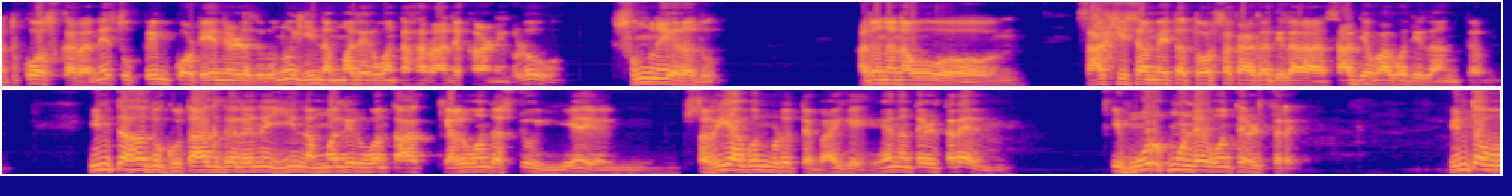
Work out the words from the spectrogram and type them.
ಅದಕ್ಕೋಸ್ಕರನೇ ಸುಪ್ರೀಂ ಕೋರ್ಟ್ ಏನ್ ಹೇಳಿದ್ರು ಈ ನಮ್ಮಲ್ಲಿರುವಂತಹ ರಾಜಕಾರಣಿಗಳು ಸುಮ್ಮನೆ ಇರೋದು. ಅದನ್ನ ನಾವು ಸಾಕ್ಷಿ ಸಮೇತ ತೋರ್ಸಕ್ಕಾಗೋದಿಲ್ಲ, ಸಾಧ್ಯವಾಗೋದಿಲ್ಲ ಅಂತ. ಇಂತಹದ್ದು ಗೊತ್ತಾಗ್ದಲೇನೆ ಈ ನಮ್ಮಲ್ಲಿರುವಂತಹ ಕೆಲವೊಂದಷ್ಟು ಏ, ಸರಿಯಾಗಿ ಬಂದ್ಬಿಡುತ್ತೆ ಬಾಯಿಗೆ. ಏನಂತ ಹೇಳ್ತಾರೆ? ಈ ಮೂರ್ಖ ಮುಂಡೆ ಅಂತ ಹೇಳ್ತಾರೆ. ಇಂಥವು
